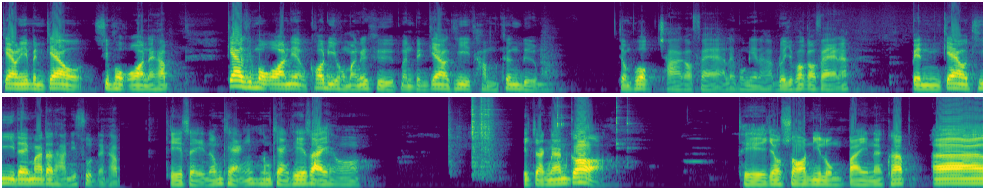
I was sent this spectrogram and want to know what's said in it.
แก้วนี้เป็นแก้ว 16 ออนนะครับ แก้ว 16 ออนเนี่ยข้อดีของมันก็คือ มันเป็นแก้วที่ทำเครื่องดื่มจำพวกชากาแฟอะไรพวกนี้นะครับ โดยเฉพาะกาแฟนะ เป็นแก้วที่ได้มาตรฐานที่สุดนะครับ เทใส่น้ำแข็ง น้ำแข็งเทใส่อ๋อจากนั้นก็ เทเจ้าซอสนี้ลงไปนะครับอ่า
